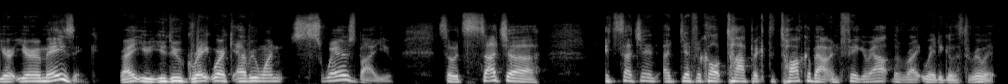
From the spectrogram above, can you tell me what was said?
you're you're amazing, right? You you do great work. Everyone swears by you. So it's such a it's such a, a difficult topic to talk about and figure out the right way to go through it.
